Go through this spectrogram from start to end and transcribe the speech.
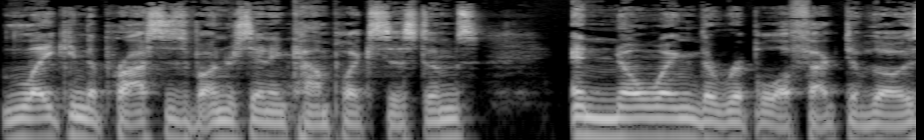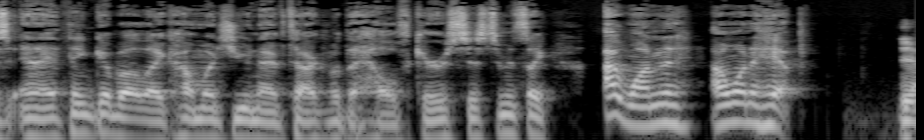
liking the process of understanding complex systems and knowing the ripple effect of those. And I think about like how much you and I have talked about the healthcare system. It's like I want to, I want a hip. Yeah.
